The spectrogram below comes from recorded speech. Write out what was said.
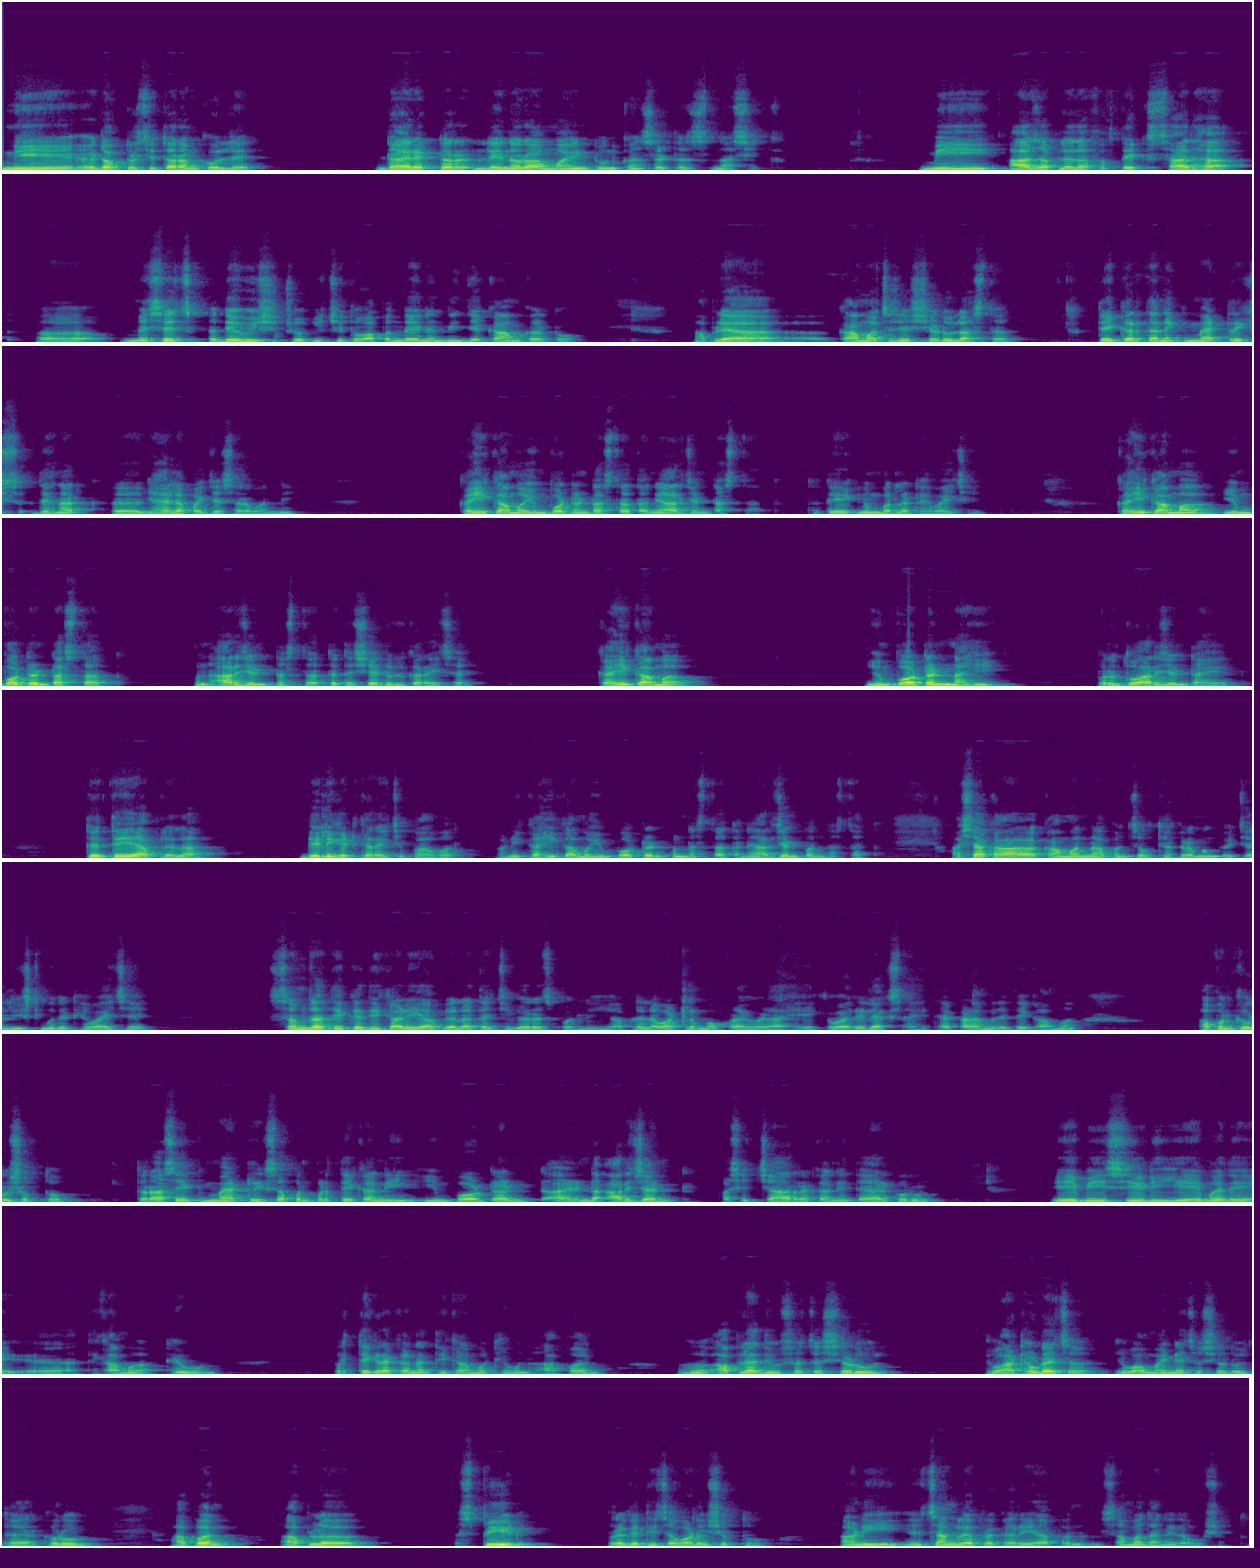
मी doctor Sitaram Kolhe director Lenora mind toon consultants Nashik. मी आज आपल्याला फक्त एक साधा मेसेज देऊ इच्छितो इच्छितो. आपण दैनंदिन जे काम करतो आपल्या कामाचं जे शेड्यूल असतं ते करताना एक मॅट्रिक्स ध्यानात घ्यायला पाहिजे सर्वांनी. काही कामं इम्पॉर्टंट असतात आणि अर्जंट असतात. तर ते एक नंबरला ठेवायचे. काही कामं इम्पॉर्टंट असतात पण अर्जंट नसतात तर ते शेड्यूल करायचं आहे. काही कामं इम्पॉर्टंट नाही परंतु अर्जंट आहेत. तर ते आपल्याला डेलिगेट करायची पावर आणि काही कामं इम्पॉर्टंट पण नसतात आणि अर्जंट पण नसतात. अशा का कामांना आपण चौथ्या क्रमांकाच्या लिस्टमध्ये ठेवायचे आहे. समजा ते कधी काळी आपल्याला त्याची गरज पडली आपल्याला वाटलं मोकळा वेळ आहे किंवा रिलॅक्स आहे त्या काळामध्ये ते कामं आपण करू शकतो. तर असं एक मॅट्रिक्स आपण प्रत्येकाने इम्पॉर्टंट अँड अर्जंट असे चार रकाने तयार करून ए बी सी डी एमध्ये ती कामं ठेवून प्रत्येक रकाना ती कामं ठेवून आपण आपल्या दिवसाचं शेड्यूल किंवा आठवड्याचं किंवा महिन्याचं शेड्यूल तयार करून आपण आपलं स्पीड प्रगतीचं वाढवू शकतो आणि चांगल्या प्रकारे आपण समाधानी राहू शकतो.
